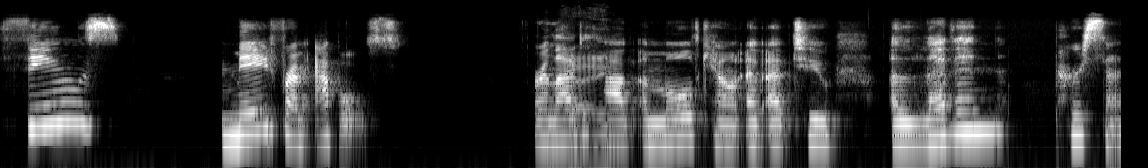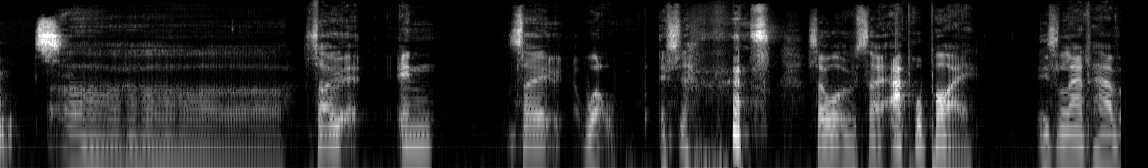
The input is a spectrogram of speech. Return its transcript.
things made from apples are allowed Okay. to have a mold count of up to 11 percent. Uh, so in so well, it's, so what would we say? Apple pie is allowed to have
